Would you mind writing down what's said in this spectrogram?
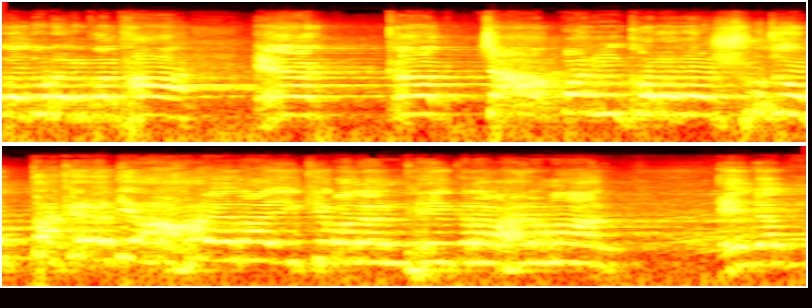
তো দূরের কথা, এক কাপ চা পান করানোর সুযোগ তাকে দেওয়া হয় নাই। কি বলেন ঠিক না ভাইরমান এই জন্য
